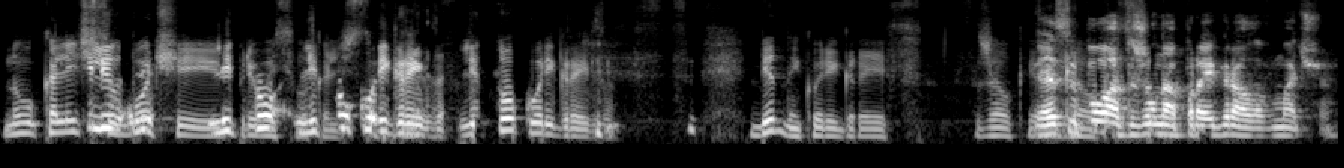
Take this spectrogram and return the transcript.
Ну, количество Ли, бочи лицо, превысило лицо количество. Кори Грейвза. Лицо Кори Грейвза. Бедный Кори Грейвс. Жалко. Если бы у вас жена проиграла в матче.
